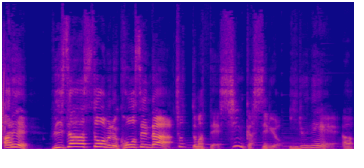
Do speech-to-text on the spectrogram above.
あれ、ウィザーストームの光線だちょっと待って、進化してるよ。いるね。あ、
